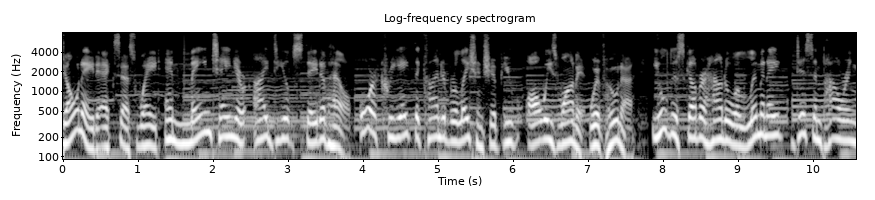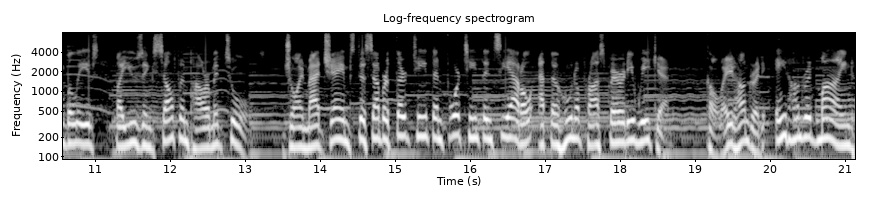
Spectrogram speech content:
Donate excess weight, and maintain your ideal state of health, or create the kind of relationship you've always wanted. With Huna, you'll discover how to eliminate disempowering beliefs by using self empowerment tools. Join Matt James December 13th and 14th in Seattle at the Huna Prosperity Weekend. Call 800 800 MIND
